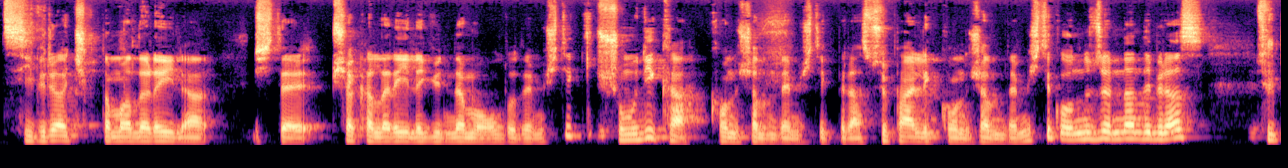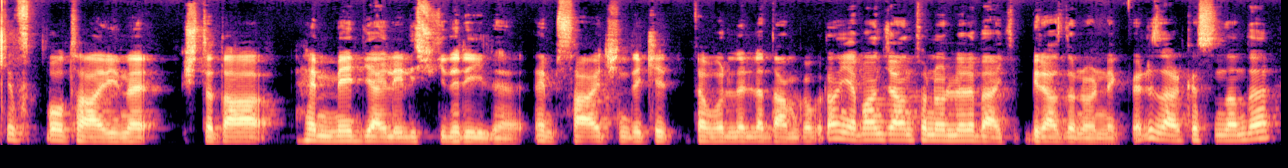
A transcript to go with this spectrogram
sivri açıklamalarıyla işte şakalarıyla gündem oldu demiştik. Şumudika konuşalım demiştik biraz. Süper Lig konuşalım demiştik. Onun üzerinden de biraz Türkiye futbol tarihine işte daha hem medya ile ilişkileriyle hem saha içindeki tavırlarıyla damga vuran yabancı antrenörlere belki birazdan örnek veririz. Arkasından da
